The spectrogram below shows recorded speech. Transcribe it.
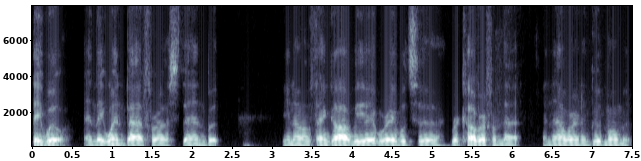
they will, and they went bad for us then. But you know, thank God we were able to recover from that, and now we're in a good moment.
